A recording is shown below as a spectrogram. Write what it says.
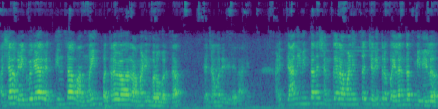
अशा वेगवेगळ्या व्यक्तींचा वाङ्मयीन पत्रव्यवहार रामाणींबरोबरचा त्याच्यामध्ये दिलेला आहे. आणि त्यानिमित्तानं शंकर रामाणींचं चरित्र पहिल्यांदाच मी लिहिलं.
